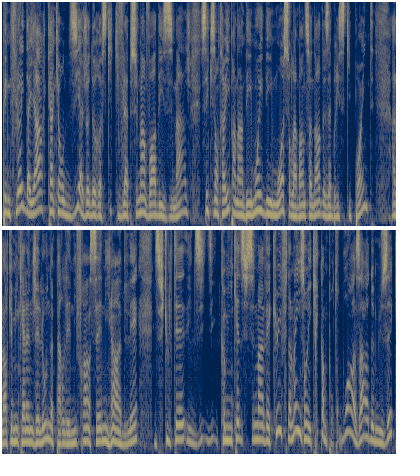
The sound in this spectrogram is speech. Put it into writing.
Pink Floyd, d'ailleurs, quand ils ont dit à Jodorowsky qu'ils voulaient absolument voir des images, c'est qu'ils ont travaillé pendant des mois et des mois sur la bande sonore de Zabriskie Point, alors que Michelangelo ne parlait ni français ni anglais, difficulté, communiquait difficilement avec eux. Et finalement, ils ont écrit comme pour trois heures de musique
